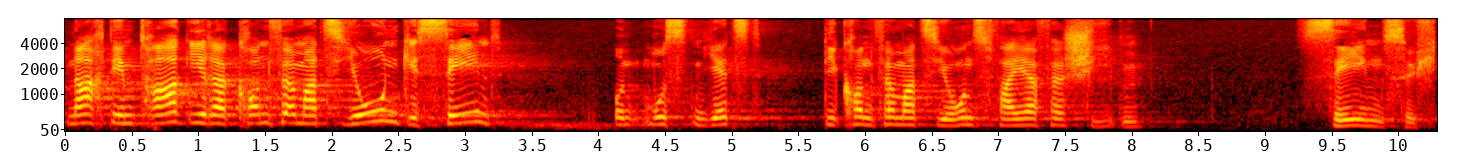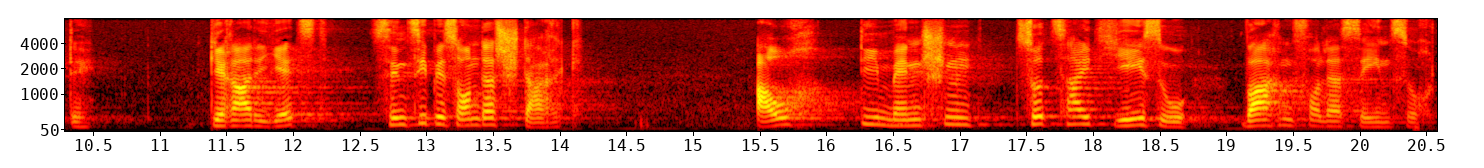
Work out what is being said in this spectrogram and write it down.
nach dem Tag ihrer Konfirmation gesehnt und mussten jetzt die Konfirmationsfeier verschieben. Sehnsüchte. Gerade jetzt sind sie besonders stark. Auch die Menschen zur Zeit Jesu waren voller Sehnsucht.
